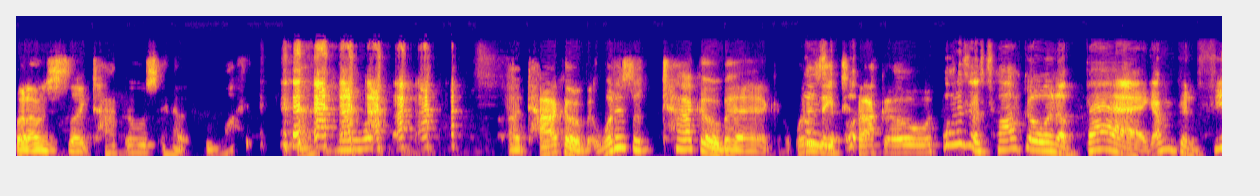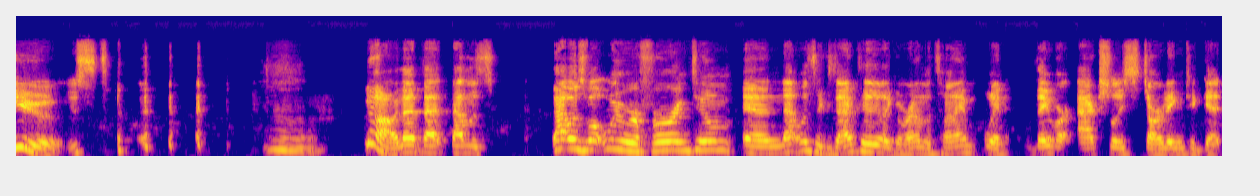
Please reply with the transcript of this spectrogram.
but I'm just like tacos and a what? A taco? What is a taco bag? What What is is a it? What- taco? what is a taco in a bag i'm confused Hmm. No, that that that was that was what we were referring to him, and that was exactly like around the time when they were actually starting to get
